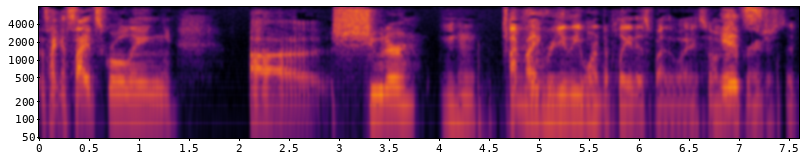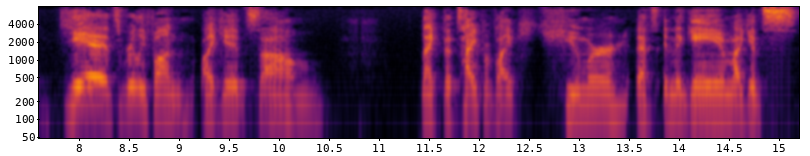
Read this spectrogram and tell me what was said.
it's like a side scrolling, uh, shooter. Mm-hmm. I like, really wanted to play this, by the way, so I'm super interested. Yeah, it's really fun. Like it's, um, like the type of like humor that's in the game, like it's,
